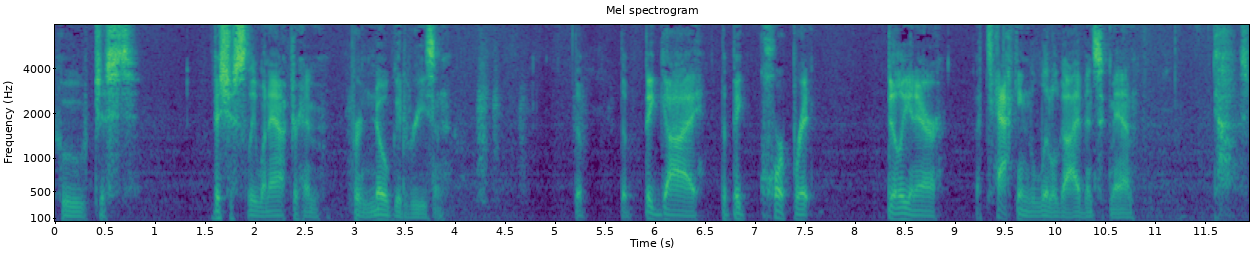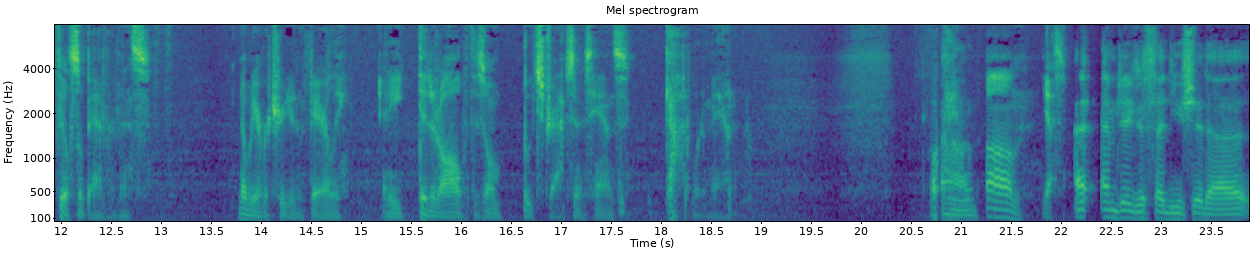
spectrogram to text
who just viciously went after him for no good reason. The the big guy, the big corporate billionaire attacking the little guy, Vince McMahon. God, I feel so bad for Vince. Nobody ever treated him fairly, and he did it all with his own bootstraps in his hands. God, what a man. Okay. Um, um yes. MJ just said you should uh,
